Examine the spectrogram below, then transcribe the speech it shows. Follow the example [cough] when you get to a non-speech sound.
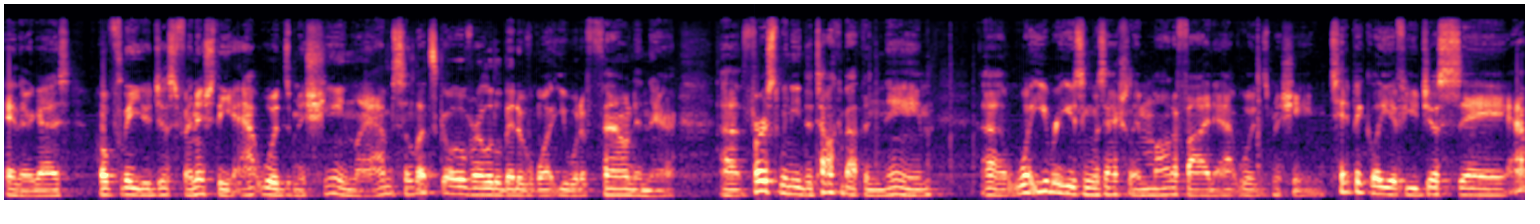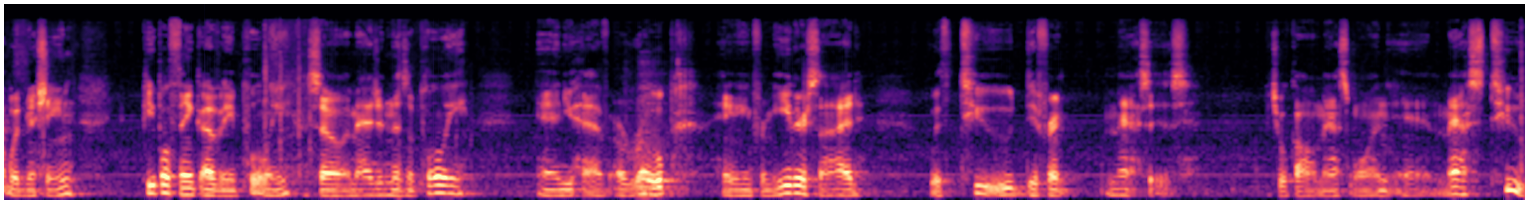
Hey there guys. Hopefully you just finished the Atwood's Machine Lab, so let's go over a little bit of what you would have found in there. Uh, first we need to talk about the name. Uh, what you were using was actually a modified Atwood's machine. Typically if you just say Atwood machine, people think of a pulley. So imagine there's a pulley and you have a rope hanging from either side with two different masses which we'll call mass 1 and mass 2.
